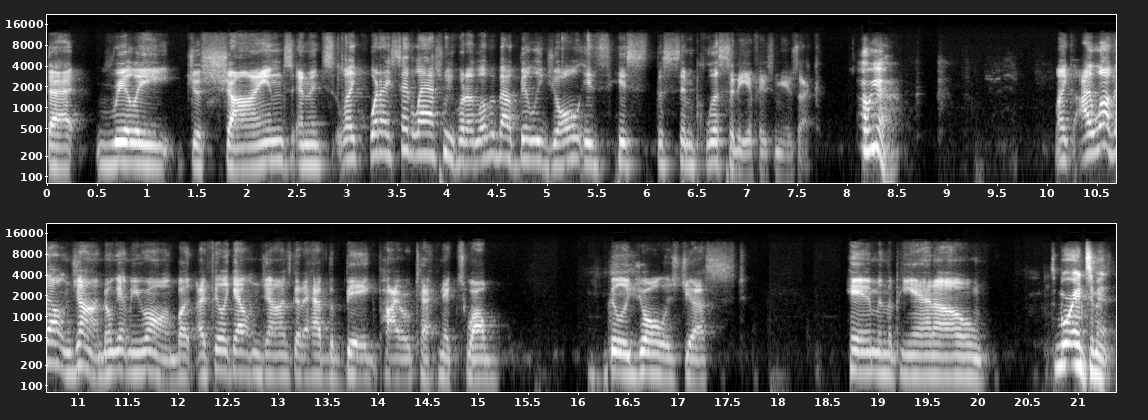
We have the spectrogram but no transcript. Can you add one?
that really just shines, and it's like what I said last week. What I love about Billy Joel is his the simplicity of his music. Oh yeah. Like I love Elton John, don't get me wrong, but I feel like Elton John's got to have the big pyrotechnics while Billy Joel is just him and the piano. It's more intimate.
